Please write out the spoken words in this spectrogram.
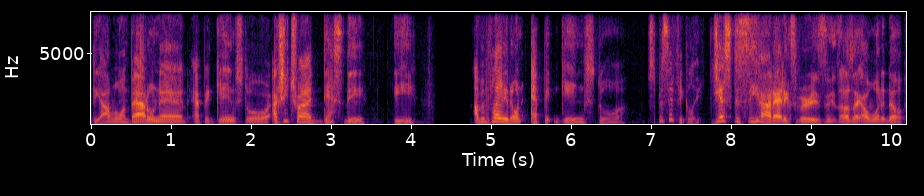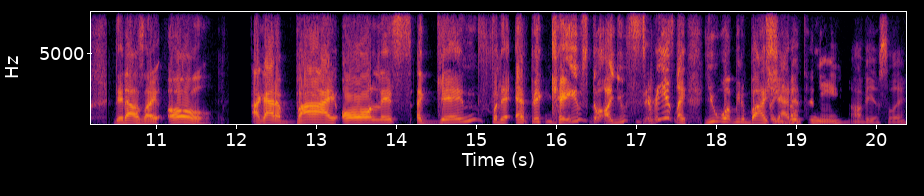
Diablo on BattleNet, Epic Game Store. Actually tried Destiny E. I've been playing it on Epic Game Store specifically just to see how that experience is. I was like, I want to know. Then I was like, oh, I gotta buy all this again for the Epic Games. Are you serious? Like, you want me to buy So Shadow the knee, obviously.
